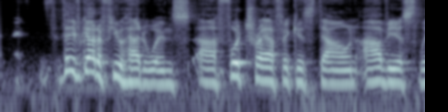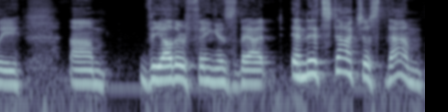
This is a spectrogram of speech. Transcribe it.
they've got a few headwinds. Uh, foot traffic is down, obviously. Um, the other thing is that, and it's not just them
